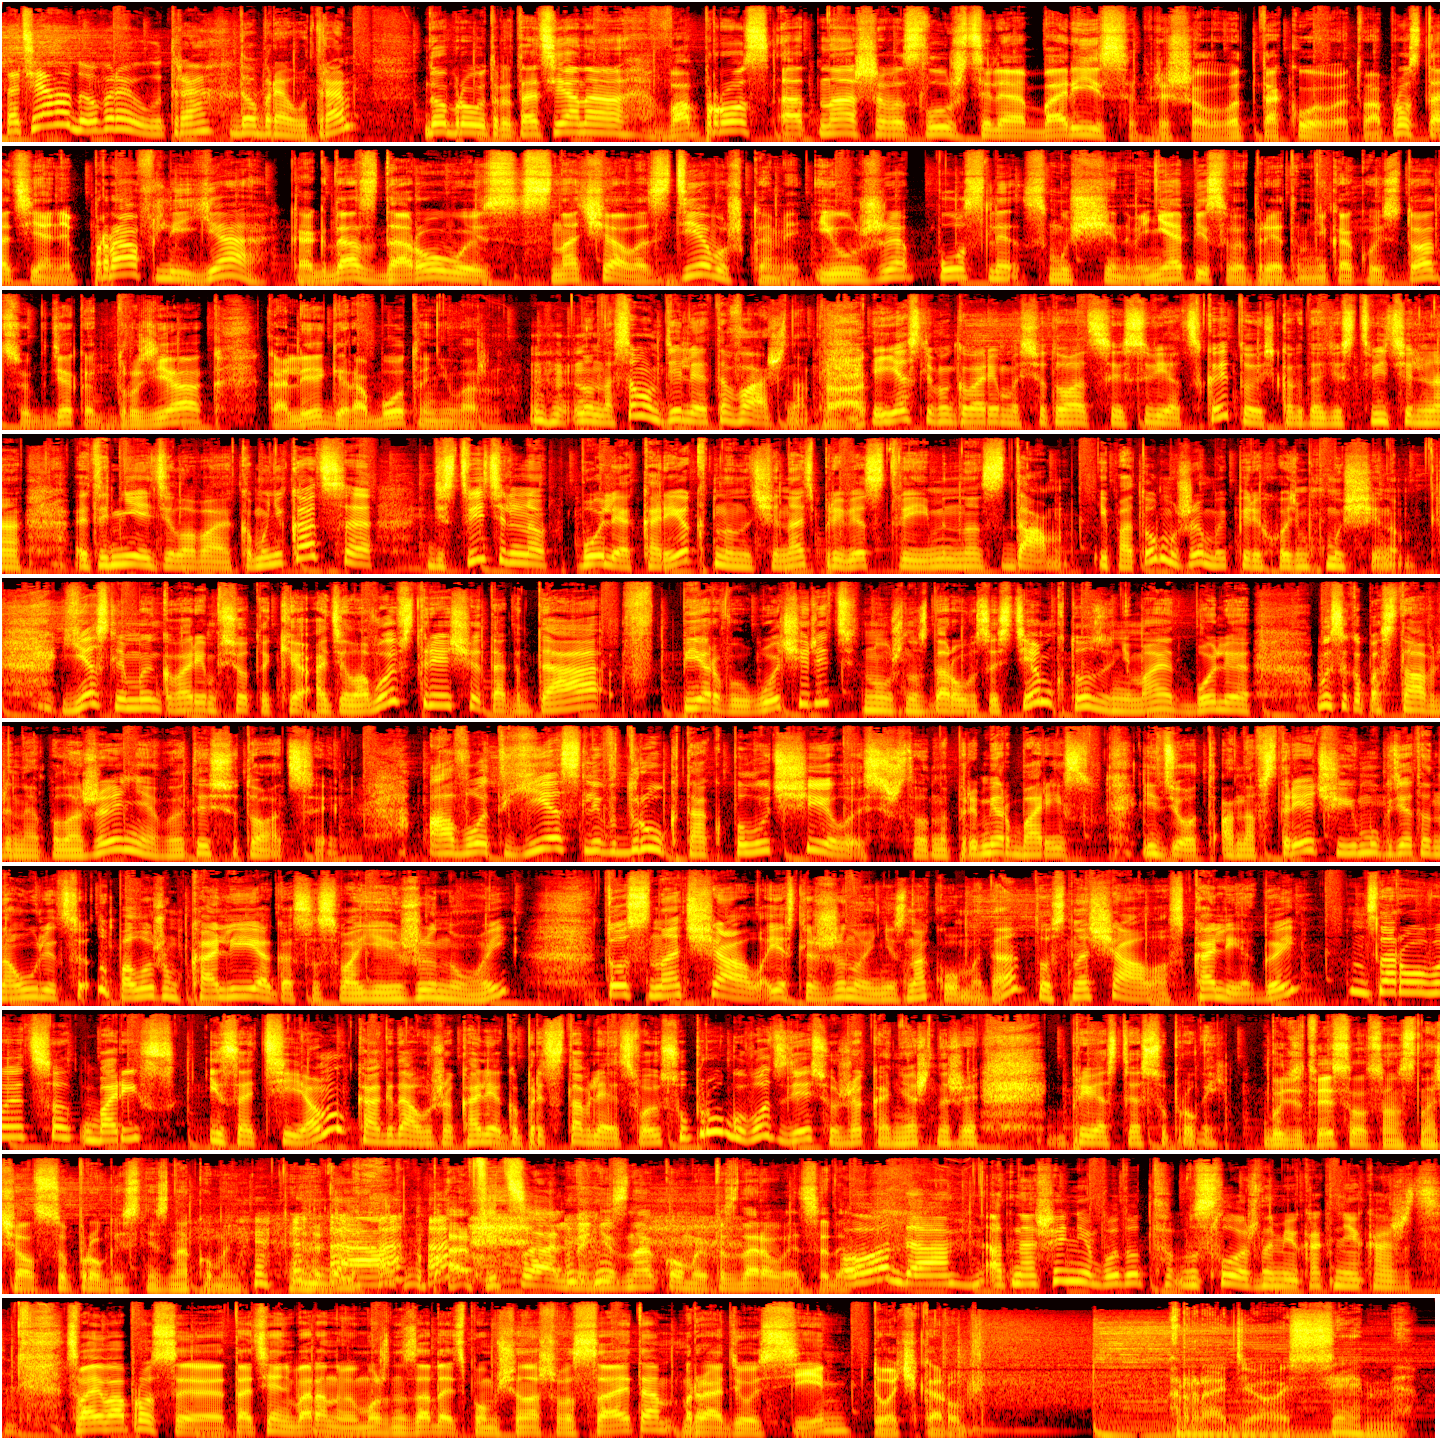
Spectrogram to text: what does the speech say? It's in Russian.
Татьяна, доброе утро. Доброе утро. Доброе утро, Татьяна. Вопрос от нашего слушателя Бориса пришел. Вот такой вот вопрос Татьяне. Прав ли я, когда здороваюсь сначала с девушками и уже после с мужчинами, не описывая при этом никакую ситуацию, где как друзья, коллеги, работа, неважно? Ну, на самом деле это важно. Так. И если мы говорим о ситуации светской, то есть когда действительно это не деловая коммуникация, действительно более корректно начинать приветствие именно с дам. И потом уже мы переходим к мужчинам. Если мы говорим все-таки о деловой встрече, тогда в первую очередь нужно здороваться с тем, кто занимает более высокопоставленное положение в этой ситуации. А вот если вдруг так получилось, что, например, Борис идет, а навстречу ему где-то на улице, ну, положим, коллега со своей женой, то сначала, если с женой не знакомы, да, то сначала с коллегой здоровается Борис, и затем, когда уже коллега представляет свою супругу, вот здесь уже, конечно же, приветствие с супругой. Будет весело, если он сначала с супругой, с незнакомой. Да. Официально незнакомый поздоровается, да. О, да, отношения будут сложными, как мне кажется. Свои вопросы Татьяне Барановой можно задать с помощью нашего сайта radio7.ru. Радио 7.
